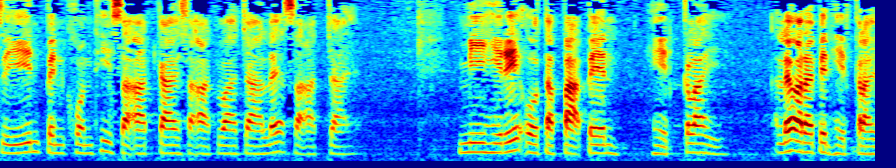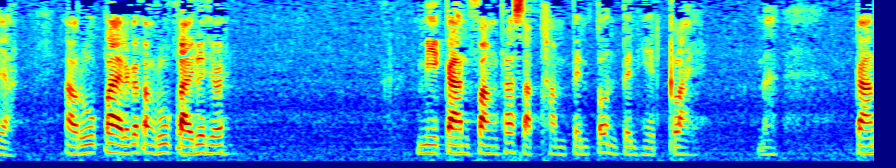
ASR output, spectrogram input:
ศีลเป็นคนที่สะอาดกายสะอาดวาจาและสะอาดใจ มีฮิริโอตปะเป็นเหตุใกล้ แล้วอะไรเป็นเหตุไกลอะเอารู้ใกล้แล้วก็ต้องรู้ไกลด้วยใช่ไหม มีการฟังพระสัทธรรมเป็นต้นเป็นเหตุไกลนะการ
